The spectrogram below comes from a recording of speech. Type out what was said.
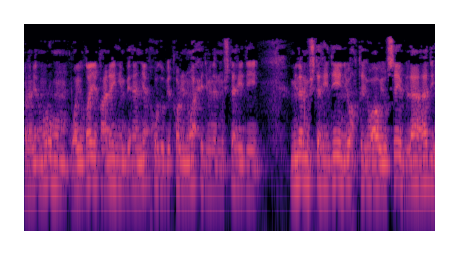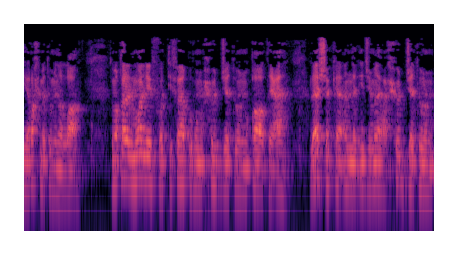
ولم يأمرهم ويضيق عليهم بأن يأخذوا بقول واحد من المجتهد من المجتهدين يخطئ أو يصيب. لا هذه رحمة من الله. ثم قال المؤلف واتفاقهم حجة قاطعة. لا شك أن الإجماع حجة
